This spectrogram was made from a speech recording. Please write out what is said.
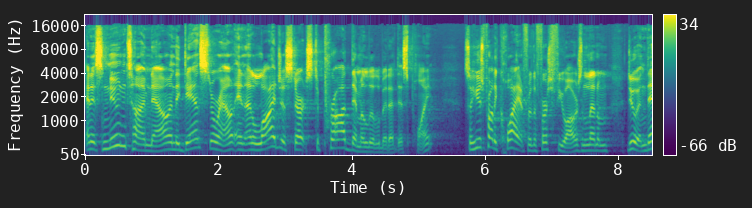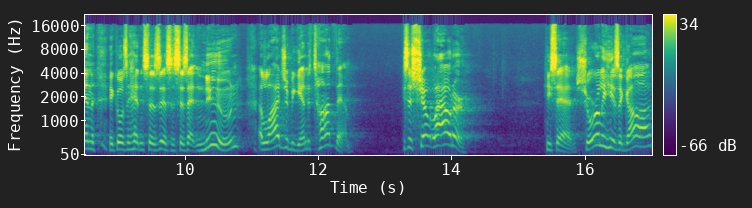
And it's noontime now, and they danced around, and Elijah starts to prod them a little bit at this point. So he was probably quiet for the first few hours and let them do it. And then it goes ahead and says this it says, At noon, Elijah began to taunt them. He says, Shout louder. He said, Surely he's a God.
